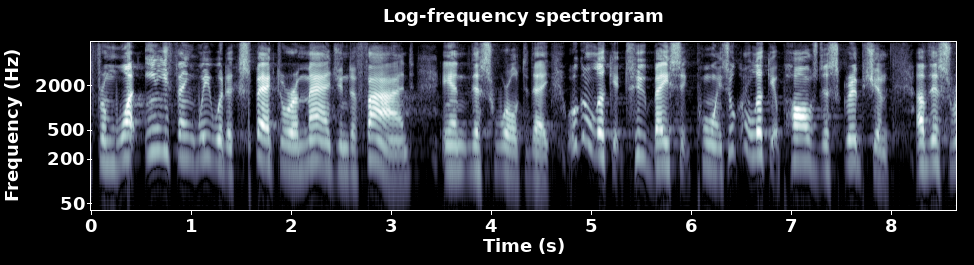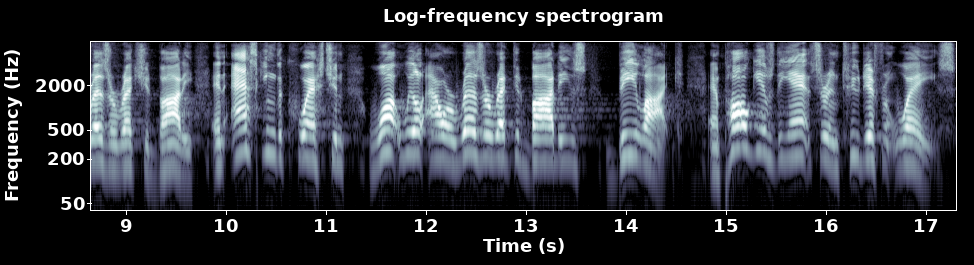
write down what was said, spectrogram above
from what anything we would expect or imagine to find in this world today. We're going to look at two basic points. We're going to look at Paul's description of this resurrection body and asking the question, what will our resurrected bodies be like? And Paul gives the answer in two different ways.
